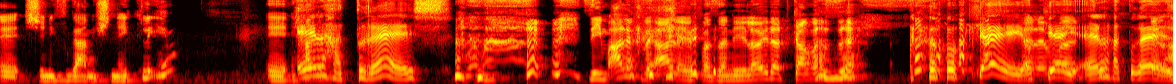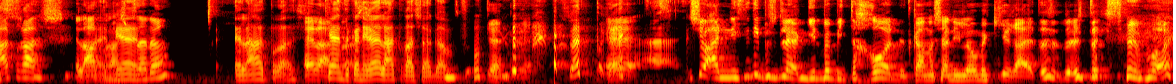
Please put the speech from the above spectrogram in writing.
אה, שנפגע משני קליעים. אה, אל הטרש. זה עם א' וא', אז אני לא יודעת כמה זה. אוקיי, אל אוקיי. אל אל הטרש. אטרש, אל אטרש. בסדר? אל האטרש. אל כן, זה. כנראה אל האטרש אגב. כן. אה, שוב, אני ניסיתי פשוט להגיד בביטחון את כמה שאני לא מכירה את הש- את השמות.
